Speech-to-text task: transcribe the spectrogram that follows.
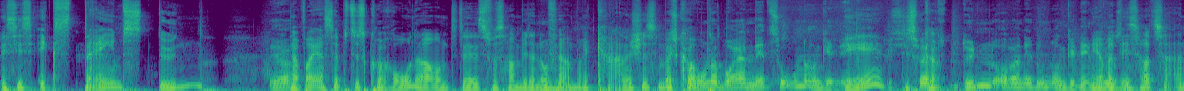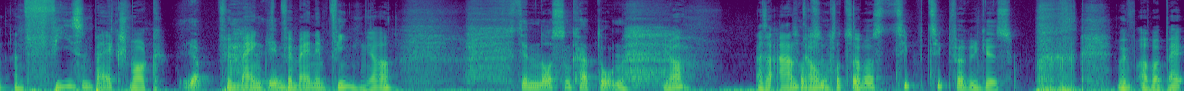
es ist extremst dünn. Ja. Da war ja selbst das Corona und das, was haben wir da noch für amerikanisches einmal Das Corona war ja nicht so unangenehm. Eh, es das ist halt dünn, aber nicht unangenehm. Ja, aber gewesen. das hat so einen, einen fiesen Beigeschmack. ja, Für mein, Eben. für mein Empfinden, ja. den nassen Karton Ja. Also ein hat, so- Traum, hat so was Zip Zipferiges. Aber bei,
